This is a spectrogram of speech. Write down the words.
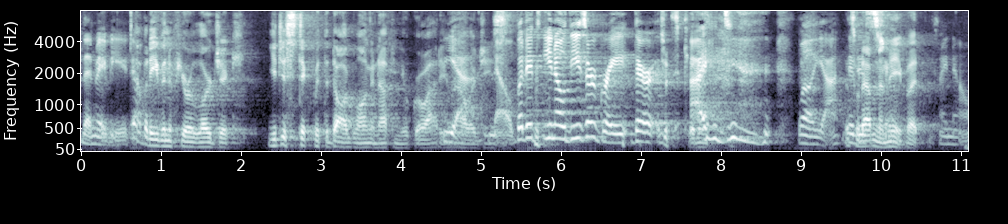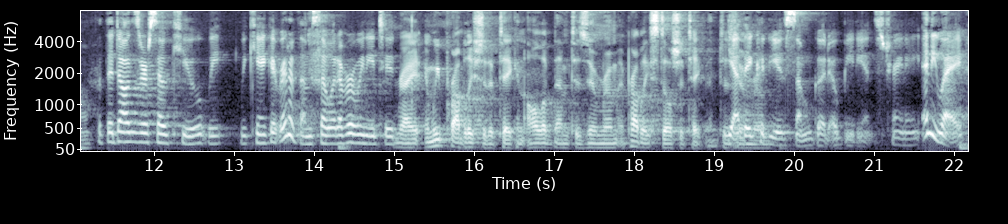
Then maybe you don't. Yeah, but even if you're allergic, You just stick with the dog long enough and you'll grow out of your yeah, allergies. no, but it's you know these are great. They're Just kidding. I well, yeah, That's what happened to me, but I know, but the dogs are so cute. We we can't get rid of them. So whatever we need to, right. And we probably should have taken all of them to Zoom Room and probably still should take them to yeah, Zoom they Room. could use some good obedience training. Anyway,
